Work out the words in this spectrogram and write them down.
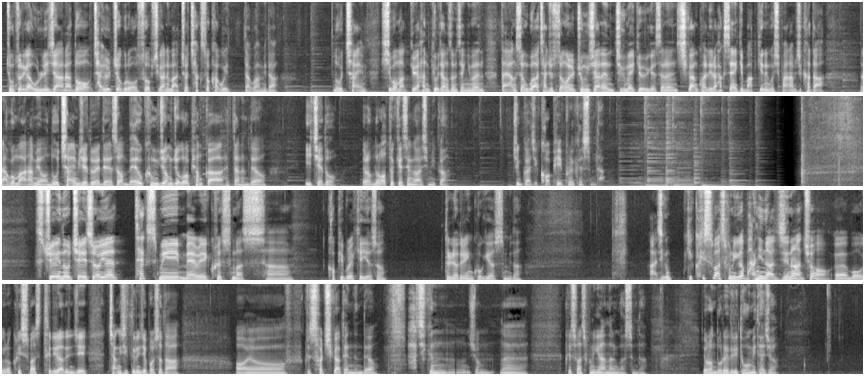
종소리가 울리지 않아도 자율적으로 수업 시간에 맞춰 착석하고 있다고 합니다. 노차임 시범학교의 한 교장 선생님은 다양성과 자주성을 중시하는 지금의 교육에서는 시간 관리를 학생에게 맡기는 것이 바람직하다. 라고 말하며 노차임 제도에 대해서 매우 긍정적으로 평가했다는데요. 이 제도 여러분들은 어떻게 생각하십니까? 지금까지 커피 브레이크였습니다. Straight No Chaser의 Text Me Merry Christmas 아, 커피 브레이크에 이어서 들려드린 곡이었습니다. 아직은 크리스마스 분위기가 많이 나지는 않죠. 예, 뭐 이런 크리스마스 트리라든지 장식들은 이제 벌써 다 어, 어, 그 설치가 됐는데요. 아직은 좀 네, 크리스마스 분위기는 안 나는 것 같습니다. 이런 노래들이 도움이 되죠.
